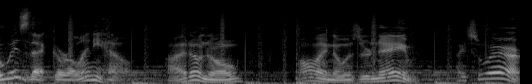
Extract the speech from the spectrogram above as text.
Who is that girl, anyhow? I don't know. All I know is her name. I swear.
